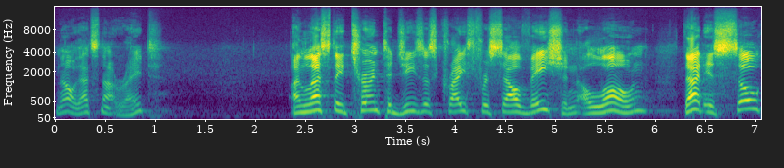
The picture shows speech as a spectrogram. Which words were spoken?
No, that's not right. Unless they turn to Jesus Christ for salvation alone, That is so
